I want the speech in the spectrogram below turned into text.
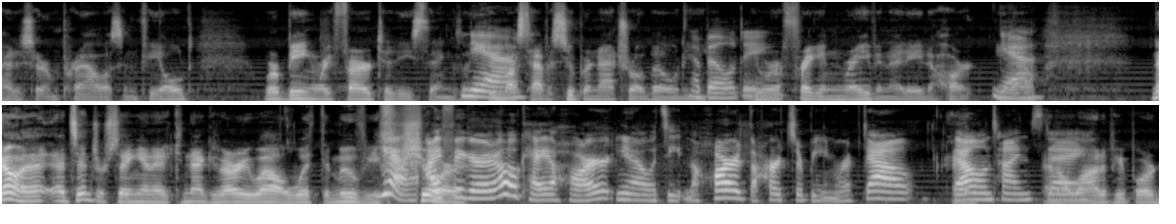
had a certain prowess in field were being referred to these things. Like, Yeah. You must have a supernatural ability. Ability. You were a friggin' raven that ate a heart. you Yeah. know? No, that, that's interesting, and it connects very well with the movie. for Yeah, sure. I figured, oh, okay, a heart. You know, it's eating the heart. The hearts are being ripped out. Valentine's And Day. a lot of people are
